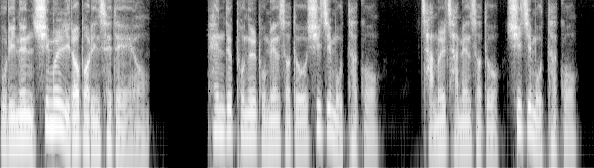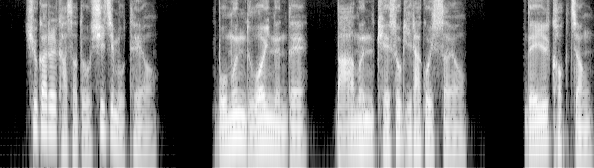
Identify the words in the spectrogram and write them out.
우리는 쉼을 잃어버린 세대예요. 핸드폰을 보면서도 쉬지 못하고, 잠을 자면서도 쉬지 못하고, 휴가를 가서도 쉬지 못해요. 몸은 누워 있는데 마음은 계속 일하고 있어요. 내일 걱정,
